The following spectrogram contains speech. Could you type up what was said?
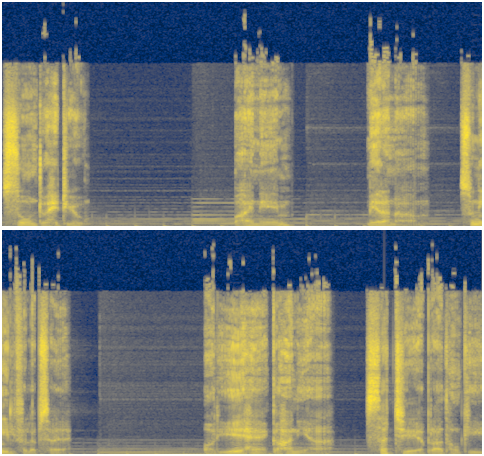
soon to hit you. My name, मेरा नाम सुनील फिलिप्स है और ये हैं कहानियाँ सच्चे अपराधों की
